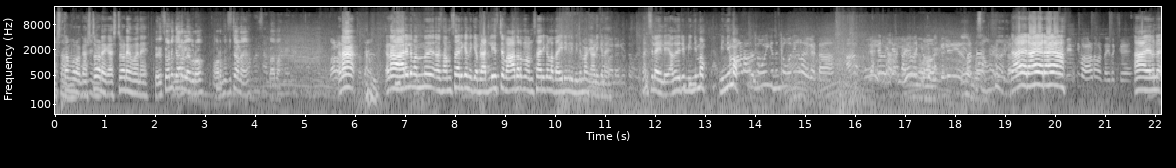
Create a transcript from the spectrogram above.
കഷ്ടം ബ്രോ കഷ്ടോടെ കഷ്ടോടെ മോനെ. ബ്രോ? ഓർമ്മിപ്പിച്ചാണേ. വാ, വാ. എടാ എടാ ആരെങ്കിലും വന്ന് സംസാരിക്കാൻ നിൽക്കാം. അറ്റ്ലീസ്റ്റ് വാതറന്ന് സംസാരിക്കാനുള്ള ധൈര്യങ്ങൾ മിനിമം കാണിക്കണേ. മനസ്സിലായില്ലേ? അതൊരു മിനിമം മിനിമം. രായ രായ രായ. ആ എവനെ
